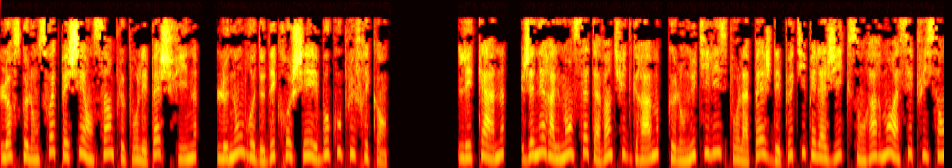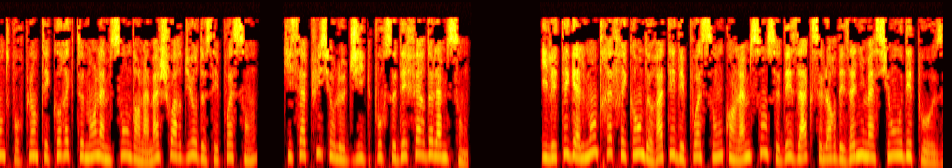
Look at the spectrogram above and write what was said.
lorsque l'on souhaite pêcher en simple pour les pêches fines, le nombre de décrochés est beaucoup plus fréquent. Les cannes, généralement 7 à 28 grammes, que l'on utilise pour la pêche des petits pélagiques sont rarement assez puissantes pour planter correctement l'hameçon dans la mâchoire dure de ces poissons, qui s'appuient sur le jig pour se défaire de l'hameçon. Il est également très fréquent de rater des poissons quand l'hameçon se désaxe lors des animations ou des pauses.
